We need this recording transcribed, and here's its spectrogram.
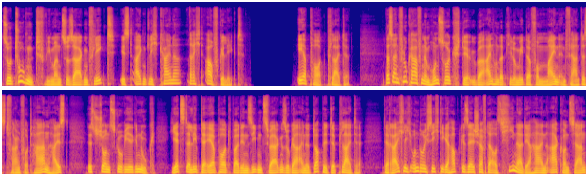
Zur Tugend, wie man zu sagen pflegt, ist eigentlich keiner recht aufgelegt. Airport-Pleite. Dass ein Flughafen im Hunsrück, der über 100 Kilometer vom Main entfernt ist, Frankfurt-Hahn heißt, ist schon skurril genug. Jetzt erlebt der Airport bei den sieben Zwergen sogar eine doppelte Pleite. Der reichlich undurchsichtige Hauptgesellschafter aus China, der HNA-Konzern,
